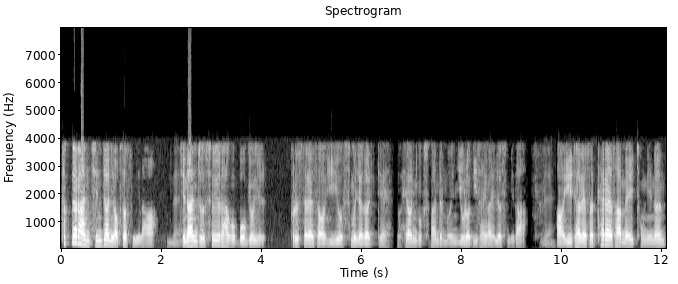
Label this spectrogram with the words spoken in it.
특별한 진전이 없었습니다. 네. 지난주 수요일하고 목요일 브뤼셀에서 EU 28개 회원국 수반들 모인 유럽 이사회가 열렸습니다. 네. 어, 이 자리에서 테레사 메이 총리는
